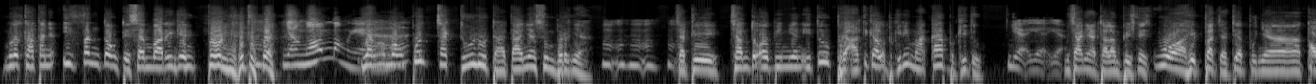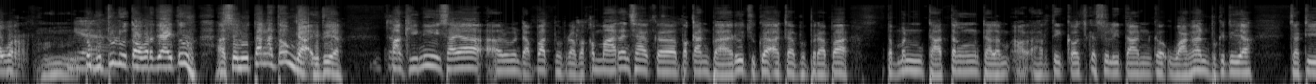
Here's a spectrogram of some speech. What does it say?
menurut katanya even tong Desember ingin pun gitu ya. Yang ngomong ya. Yang ngomong pun cek dulu datanya sumbernya. Hmm, hmm, hmm, hmm. Jadi jump to opinion itu berarti kalau begini maka begitu. Iya iya iya. Misalnya dalam bisnis, wah hebat ya dia punya tower. Hmm, Ya. Tunggu dulu towernya itu hasil utang atau enggak gitu ya. Pagi ini saya eh, mendapat beberapa kemarin saya ke Pekanbaru juga ada beberapa teman datang dalam arti kos- kesulitan keuangan begitu ya. Jadi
